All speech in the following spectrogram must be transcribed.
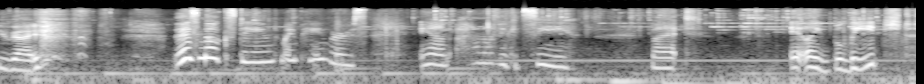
You guys, this milk stained my papers, and I don't know if you could see, but it like bleached.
